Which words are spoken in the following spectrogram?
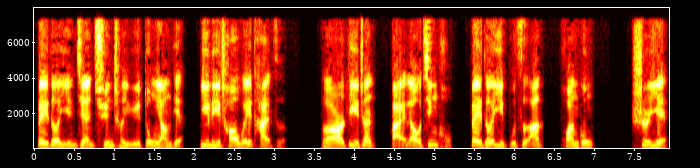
备得引荐群臣于东阳殿，义立超为太子。俄而地震，百僚惊恐。备得亦不自安，桓公事业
